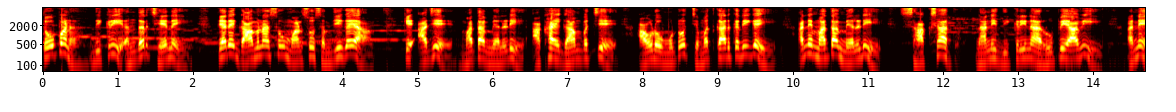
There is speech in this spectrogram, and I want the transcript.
તો પણ દીકરી અંદર છે નહીં. ત્યારે ગામના સૌ માણસો સમજી ગયા કે આજે માતા મેલડી આખા ગામ વચ્ચે આવડો મોટો ચમત્કાર કરી ગઈ અને માતા મેલડી સાક્ષાત નાની દીકરીના રૂપે આવી અને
